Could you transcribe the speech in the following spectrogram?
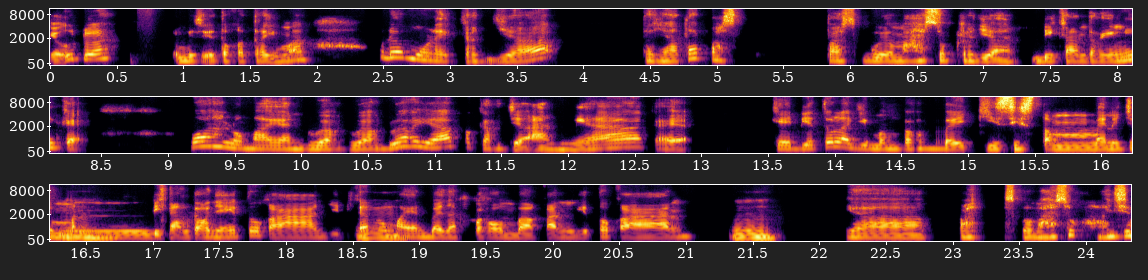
ya udah habis itu keterima, udah mulai kerja. Ternyata pas pas gue masuk kerja di kantor ini kayak wah lumayan duar-duar-duar ya pekerjaannya kayak kayak dia tuh lagi memperbaiki sistem manajemen hmm. di kantornya itu kan jadi kan hmm. lumayan banyak perombakan gitu kan hmm. ya pas gue masuk anjir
